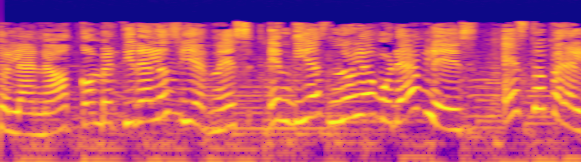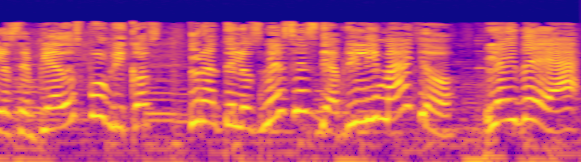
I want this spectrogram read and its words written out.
Venezolano convertirá los viernes en días no laborables. Esto para los empleados públicos durante los meses de abril y mayo. La idea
